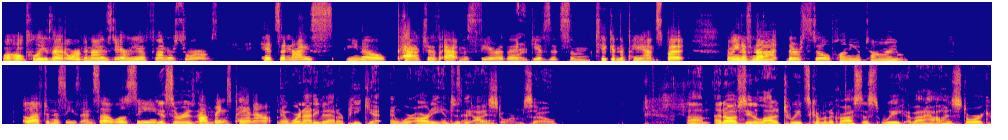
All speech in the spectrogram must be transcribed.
Well, hopefully that organized area of thunderstorms hits a nice, you know, patch of atmosphere that Right. gives it some kick in the pants. But I mean, if not, there's still plenty of time left in the season. So we'll see Yes, there is. how And- things pan out. and we're not even at our peak yet, and we're already into the ice storm. So, um, I know I've seen a lot of tweets coming across this week about how historic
